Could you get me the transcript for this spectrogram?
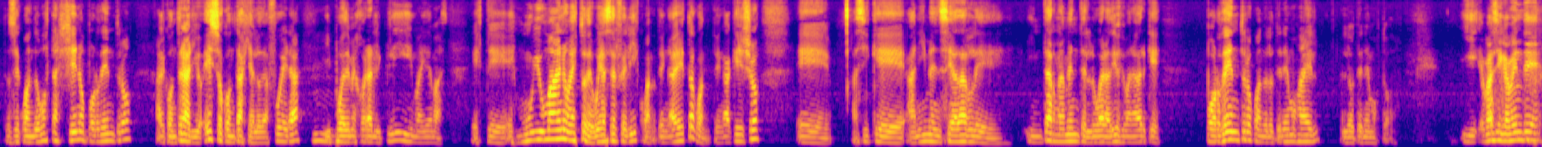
Entonces, cuando vos estás lleno por dentro, al contrario, eso contagia lo de afuera y Mm. puede mejorar el clima y demás. Este, es muy humano esto de voy a ser feliz cuando tenga esto, cuando tenga aquello. Eh, así que anímense a darle internamente el lugar a Dios y van a ver que por dentro, cuando lo tenemos a Él, lo tenemos todo. Y básicamente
